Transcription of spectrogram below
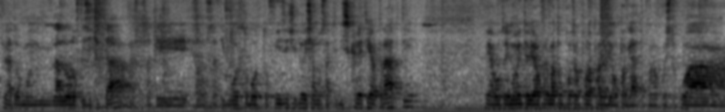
giocato con la loro fisicità, sono stati, sono stati, molto molto fisici, noi siamo stati discreti a tratti, abbiamo avuto dei momenti abbiamo fermato un po' troppo la palla abbiamo pagato, però questo qua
